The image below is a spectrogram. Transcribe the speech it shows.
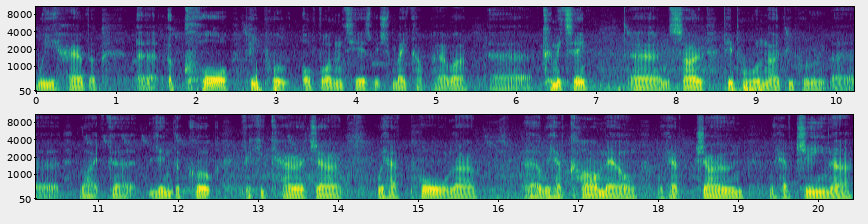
We have a uh, a core people of volunteers which make up our uh, committee. Um, so people will know people uh, like uh, Linda Cook, Vicky Carriger, we have Paula, uh, we have Carmel, we have Joan, we have Gina.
